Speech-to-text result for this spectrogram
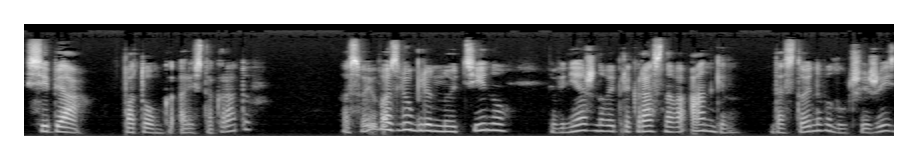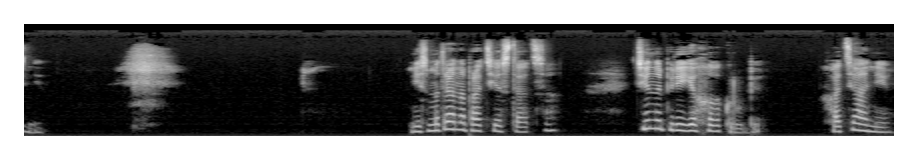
себя в потомка аристократов, а свою возлюбленную Тину в нежного и прекрасного ангела, достойного лучшей жизни. Несмотря на протесты отца, Тина переехала к Руби. Хотя они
